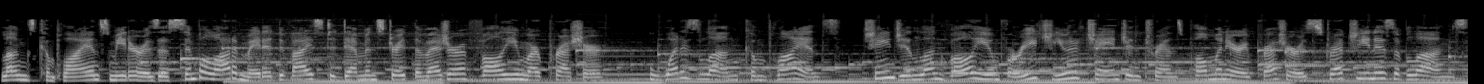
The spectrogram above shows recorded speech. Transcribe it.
Lungs Compliance Meter is a simple automated device to demonstrate the measure of volume or pressure. What is lung compliance? Change in lung volume for each unit change in transpulmonary pressure is stretchiness of lungs.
